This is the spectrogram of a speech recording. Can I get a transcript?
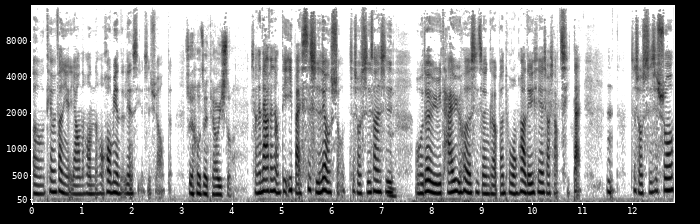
嗯天分也要，然后然后后面的练习也是需要的。最后再挑一首，想跟大家分享第一百四十六首。这首诗算是我对于台语或者是整个本土文化的一些小小期待。嗯，这首诗是说：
